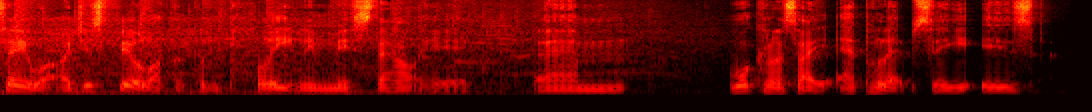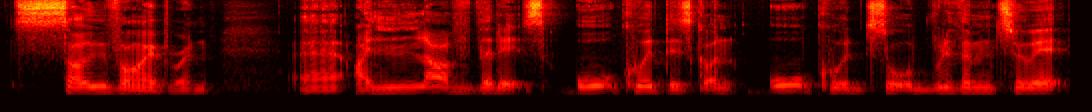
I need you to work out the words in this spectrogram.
Tell you what, I just feel like I completely missed out here. Um, what can I say? Epilepsy is so vibrant. Uh, I love that it's awkward. There's got an awkward sort of rhythm to it.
